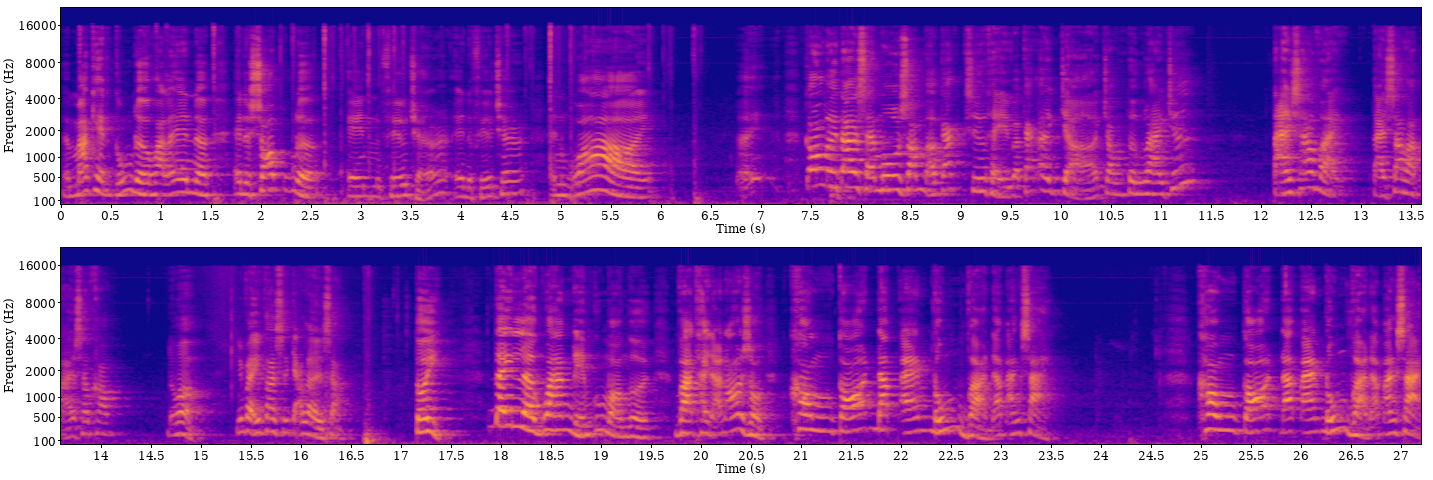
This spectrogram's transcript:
market cũng được hoặc là in the, in the shop cũng được. In future in the future and why? Đấy. con người ta sẽ mua sắm ở các siêu thị và các chợ trong tương lai chứ. Tại sao vậy? Tại sao hoặc tại sao không? Đúng không? Như vậy chúng ta sẽ trả lời sao tùy đây là quan điểm của mọi người. Và thầy đã nói rồi không có đáp án đúng và đáp án sai. Không có đáp án đúng và đáp án sai.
